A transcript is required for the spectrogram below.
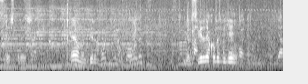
É što reši. Evo montiram. Jel si vidio da je? Ja.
